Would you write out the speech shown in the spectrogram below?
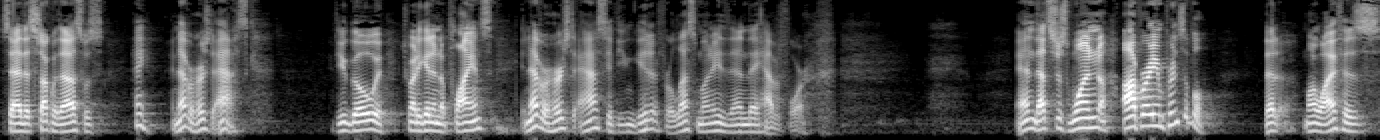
said that stuck with us was hey, it never hurts to ask. If you go try to get an appliance, it never hurts to ask if you can get it for less money than they have it for. And that's just one operating principle that my wife has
